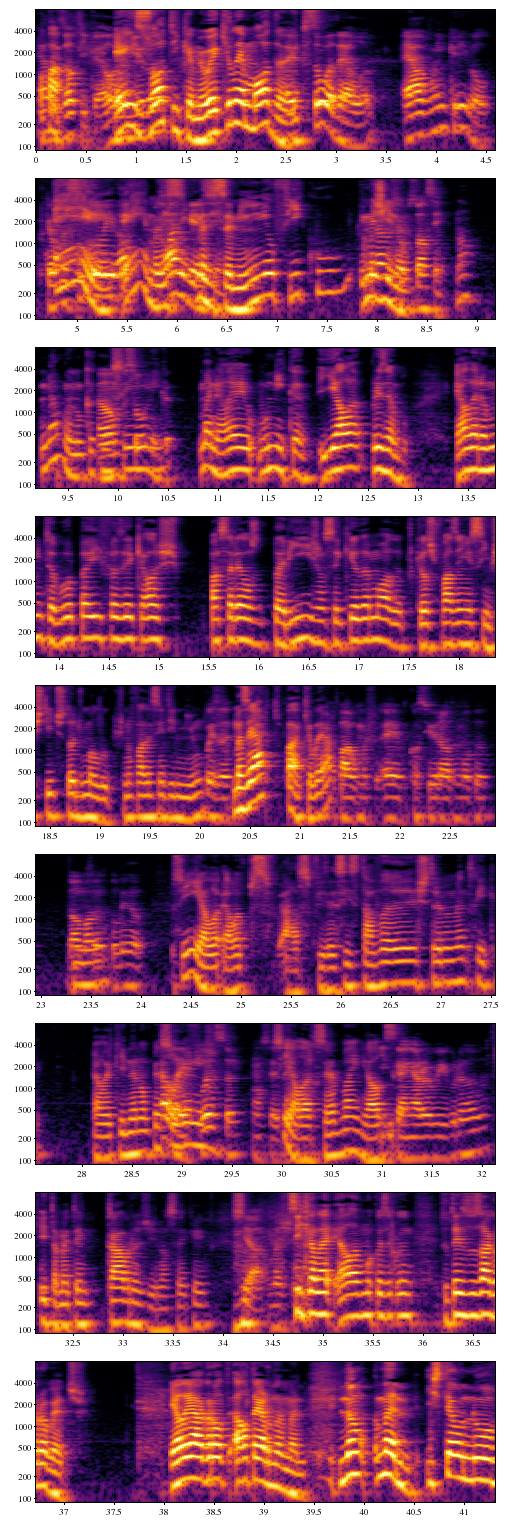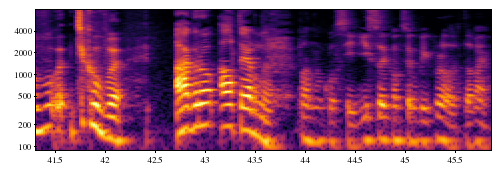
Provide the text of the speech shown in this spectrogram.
Ela é Opa, exótica. Ela É exótica, meu. Aquilo é moda. A pessoa dela é algo incrível. Porque é uma É, singularidade. é, mas, não há ninguém mas assim. isso a mim eu fico. Não é Imagina. pessoa assim. Não. Não, eu nunca Ela é uma conheci. pessoa única. Mano, ela é única. E ela, por exemplo, ela era muito boa para ir fazer aquelas passarelas de Paris, não sei o que, da moda. Porque eles fazem assim vestidos todos malucos, não fazem sentido nenhum. Pois é. Mas é arte, pá, aquilo é arte. Alguns é considerado moda de alta Moda. qualidade. Sim, ela, ela, se- ela se fizesse isso estava extremamente rica. Ela que ainda não pensou Ela é bem nisso. influencer. Não sei. Sim, ela recebe bem. Ela... E se ganhar o Big Brother. E também tem cabras e não sei o quê. Yeah, mas Sim, que ela, é- ela é uma coisa que. Tu tens os agrobetos. Ela é agro alterna, mano. Não, mano, isto é o novo. Desculpa. Agro alterna. Pá, não consigo. Isso aconteceu com o Big Brother, está bem?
